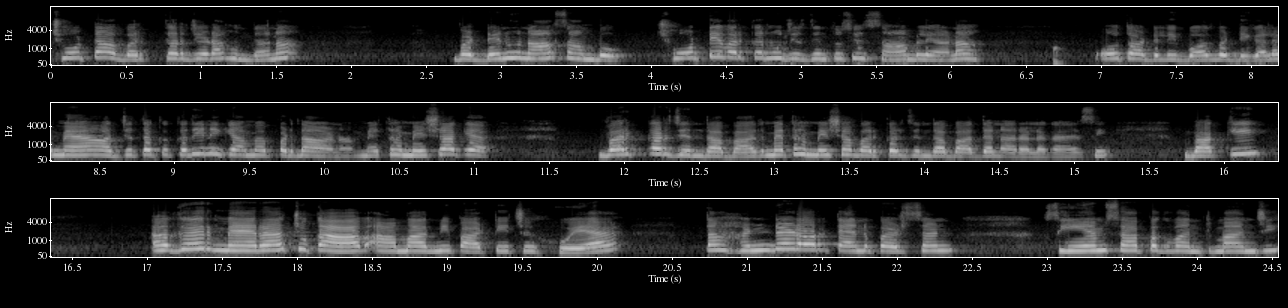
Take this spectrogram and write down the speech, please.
ਛੋਟਾ ਵਰਕਰ ਜਿਹੜਾ ਹੁੰਦਾ ਨਾ, ਵੱਡੇ ਨੂੰ ਨਾ ਸੰਭੋ। ਛੋਟੇ ਵਰਕਰ ਨੂੰ ਜਿਸ ਦਿਨ ਤੁਸੀਂ ਸਾਂਭ ਲਿਆ ਨਾ, ਉਹ ਤੁਹਾਡੇ ਲਈ ਬਹੁਤ ਵੱਡੀ ਗੱਲ ਹੈ। ਮੈਂ ਅੱਜ ਤੱਕ ਕਦੀ ਨਹੀਂ ਕਿਹਾ ਮੈਂ ਪ੍ਰਧਾਨ ਹਾਂ। ਮੈਂ ਤਾਂ ਹਮੇਸ਼ਾ ਕਿਹਾ, ਵਰਕਰ ਜਿੰਦਾਬਾਦ, ਮੈਂ ਤਾਂ ਹਮੇਸ਼ਾ ਵਰਕਰ ਜਿੰਦਾਬਾਦ ਦਾ ਨਾਰਾ ਲਗਾਇਆ ਸੀ। ਬਾਕੀ ਅਗਰ ਮੇਰਾ ਝੁਕਾਵ ਆਮ ਆਦਮੀ ਪਾਰਟੀ 'ਚ ਹੋਇਆ, ਤਾਂ 100 ਔਰ 10% ਸੀਐਮ ਸਾਹਿਬ ਭਗਵੰਤ ਮਾਨ ਜੀ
